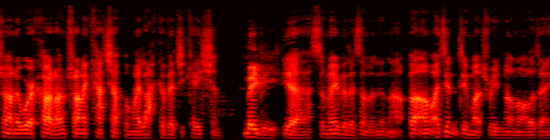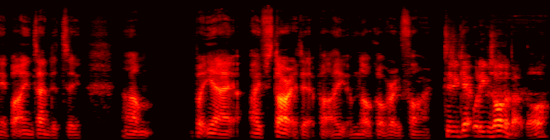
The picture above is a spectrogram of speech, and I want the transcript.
trying to work hard, I'm trying to catch up on my lack of education. maybe. Yeah, so maybe there's something in that. But um, I didn't do much reading on holiday, but I intended to. Um, but yeah, I've started it, but I have not got very far. Did you get what he was on about though?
